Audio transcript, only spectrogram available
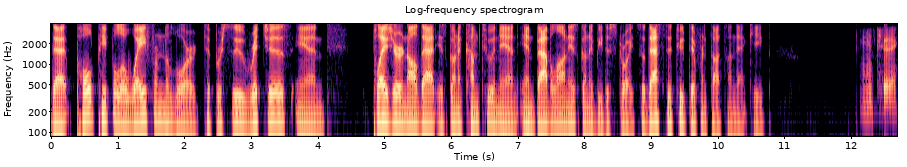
that pulled people away from the Lord to pursue riches and pleasure and all that is going to come to an end, and Babylon is going to be destroyed. So that's the two different thoughts on that, Keith. Okay.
